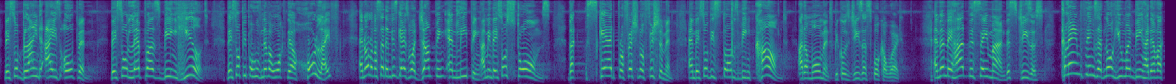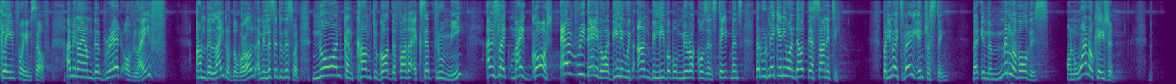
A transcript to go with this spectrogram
they saw blind eyes open, they saw lepers being healed, they saw people who've never walked their whole life. And all of a sudden, these guys were jumping and leaping. I mean, they saw storms that scared professional fishermen. And they saw these storms being calmed at a moment because Jesus spoke a word. And then they had this same man, this Jesus, claim things that no human being had ever claimed for himself. I mean, I am the bread of life. I'm the light of the world. I mean, listen to this one. No one can come to God the Father except through me. I mean, it's like, my gosh, every day they were dealing with unbelievable miracles and statements that would make anyone doubt their sanity. But you know, it's very interesting that in the middle of all this, on one occasion,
